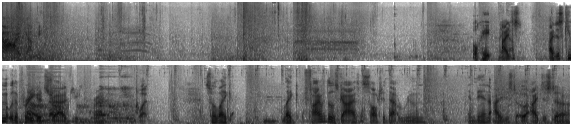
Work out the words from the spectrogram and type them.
Oh, he got me. Okay, They I just, me. I just came up with a pretty Oh, good no. strategy, right? What? So like, like five of those guys assaulted that room, and then I just, uh, I just, uh,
